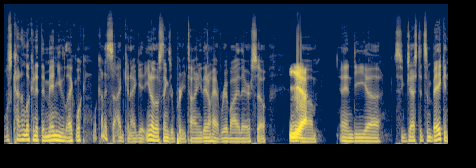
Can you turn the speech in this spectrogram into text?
was kind of looking at the menu like, what, what kind of side can I get? You know, those things are pretty tiny. They don't have ribeye there. So, yeah. Um, and the, uh, suggested some bacon.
